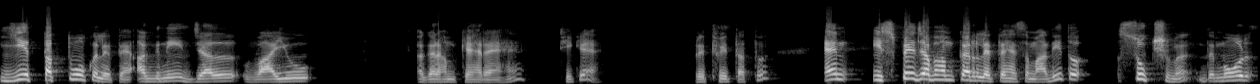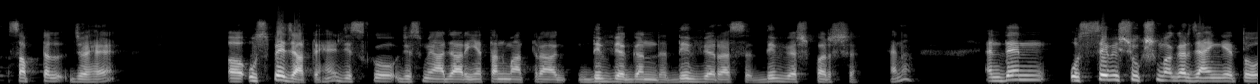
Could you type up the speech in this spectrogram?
ये तत्वों को लेते हैं। अग्नि, जल, वायु, अगर हम कह रहे हैं, ठीक है? पृथ्वी तत्व। एंड इस पे जब हम कर लेते हैं समाधि तो सूक्ष्म द मोर सप्टल जो है उस पे जाते हैं जिसको, जिसमें आ जा रही है तन्मात्रा, दिव्य गंध, दिव्य रस, दिव्य स्पर्श, है ना? एंड देन उससे भी सूक्ष्म अगर जाएँगे तो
